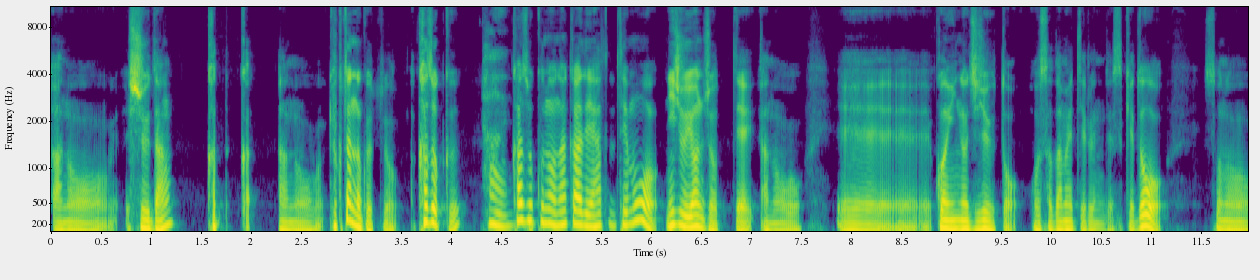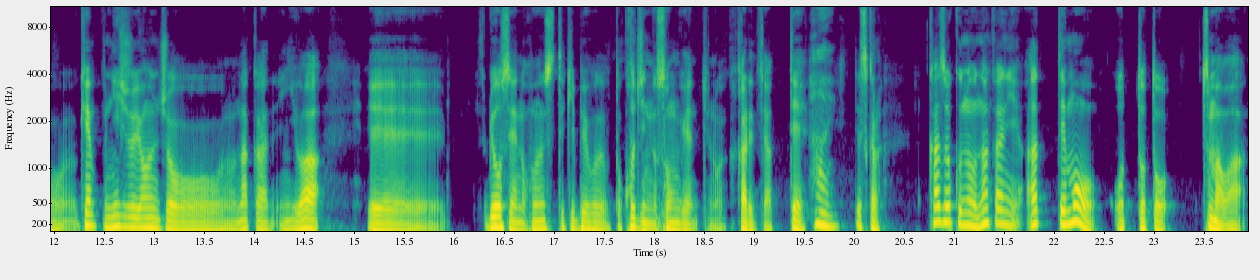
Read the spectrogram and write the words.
あの、集団か、か、あの、極端なこと言うと、家族？はい。家族の中であっても、24条って、あの、えー婚姻の自由とを定めてるんですけど、その、憲法24条の中には、えー両性の本質的平等と個人の尊厳っていうのが書かれてあって、はい。ですから、家族の中にあっても、夫と妻は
